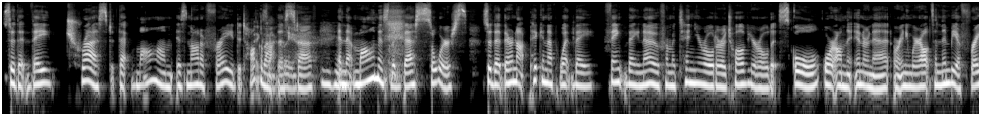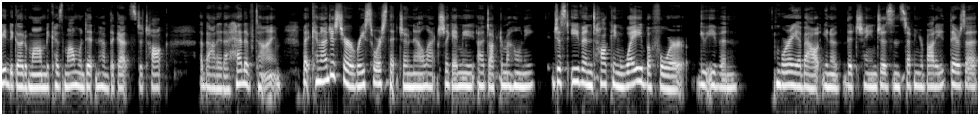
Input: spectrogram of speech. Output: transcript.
so that they trust that mom is not afraid to talk about this Exactly. stuff Mhm. and that mom is the best source so that they're not picking up what they think they know from a 10 year old or a 12 year old at school or on the internet or anywhere else and then be afraid to go to mom because mom didn't have the guts to talk about it ahead of time. But can I just share a resource that Jonelle actually gave me, uh, Dr. Mahoney? Just even talking way before you even worry about, you know, the changes and stuff in your body. There's a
